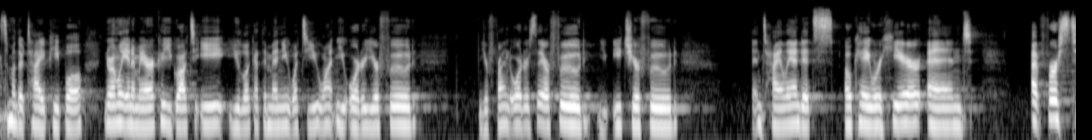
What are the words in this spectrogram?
some other Thai people, normally in America, you go out to eat, you look at the menu, what do you want? You order your food. Your friend orders their food, you eat your food. In Thailand, it's okay, we're here, and at first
